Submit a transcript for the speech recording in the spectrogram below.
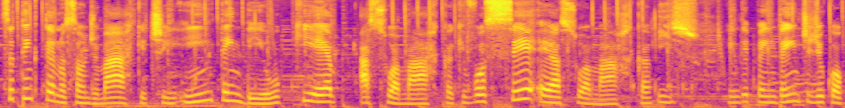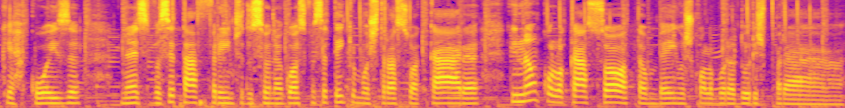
Você tem que ter noção de marketing e entender o que é a sua marca, que você é a sua marca. Isso independente de qualquer coisa, né? Se você está à frente do seu negócio, você tem que mostrar sua cara e não colocar só também os colaboradores para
